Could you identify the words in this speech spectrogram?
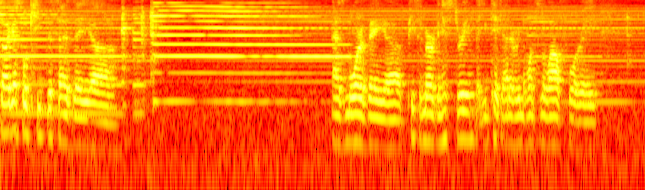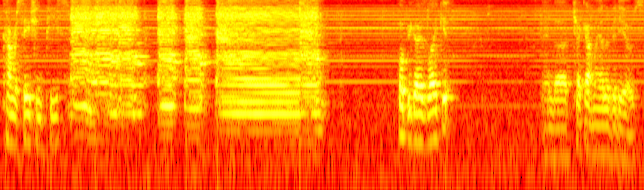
So I guess we'll keep this as a uh, as more of a uh, piece of American history that you take out every once in a while for a conversation piece. Hope you guys like it, and uh, check out my other videos.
